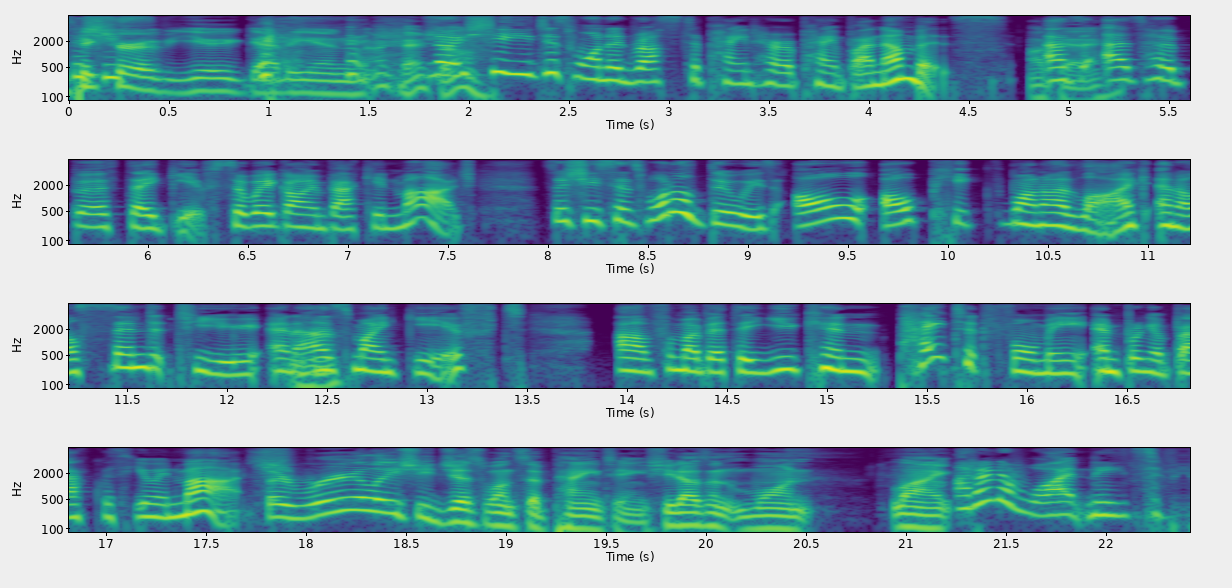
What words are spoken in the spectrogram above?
a so picture of you, Gabby, and okay, sure. No, she just wanted Russ to paint her a paint by numbers as as her birthday gift. So we're going back in March. So she says, "What I'll do is I'll I'll pick one I like and I'll send it to you, and Mm-hmm. as my gift." Uh, for my birthday, you can paint it for me and bring it back with you in March. so really, she just wants a painting. She doesn't want like. I don't know why it needs to be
